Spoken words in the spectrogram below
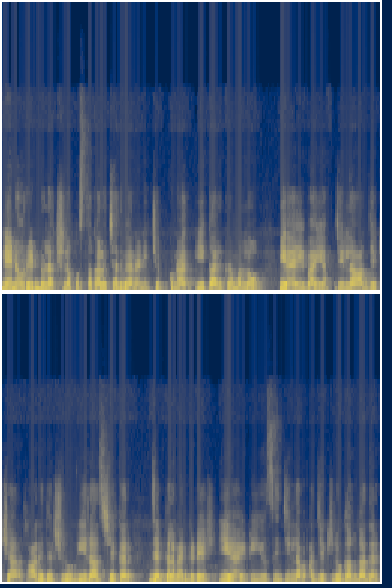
నేను రెండు లక్షల పుస్తకాలు చదివానని చెప్పుకున్నారు. ఈ కార్యక్రమంలో ఏఐవైఎఫ్ జిల్లా అధ్యక్ష కార్యదర్శులు డి రాజశేఖర్ జక్కల వెంకటేష్ ఏఐటియుసి జిల్లా అధ్యక్షులు గంగాధర్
